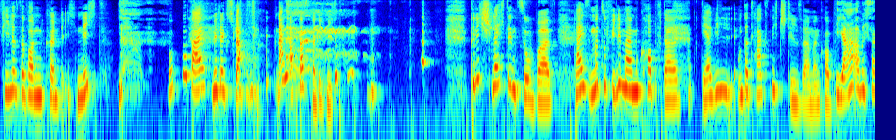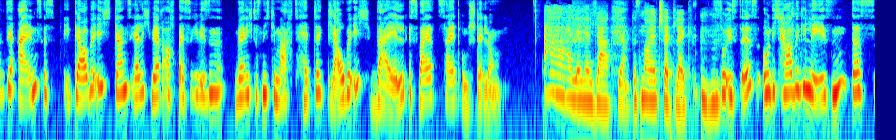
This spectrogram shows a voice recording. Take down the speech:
Vieles davon könnte ich nicht. Wo- Wobei, Mittagsschlaf. Nein, auch das könnte ich nicht. Bin ich schlecht in sowas. Da ist immer zu viel in meinem Kopf. Da, der will untertags nicht still sein, mein Kopf. Ja, aber ich sag dir eins, es glaube ich, ganz ehrlich, wäre auch besser gewesen, wenn ich das nicht gemacht hätte, glaube ich, weil es war ja Zeitumstellung. Ah, ja, ja, ja. Ja. Das neue Jetlag. Mhm. So ist es. Und ich habe gelesen, dass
